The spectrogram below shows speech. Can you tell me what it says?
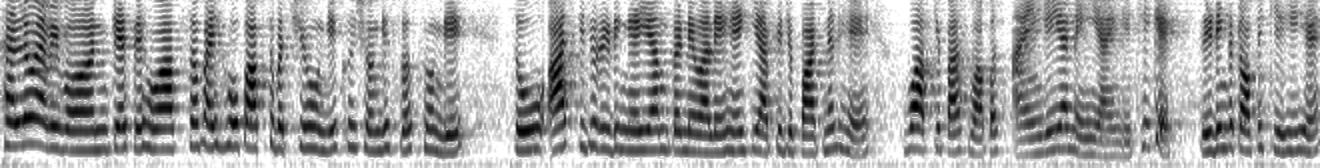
हेलो एवरीवन कैसे हो आप सब? आई होप आप सब अच्छे होंगे, खुश होंगे, स्वस्थ होंगे। तो आज की जो रीडिंग है, ये हम करने वाले हैं कि आपके जो पार्टनर हैं, वो आपके पास वापस आएँगे या नहीं आएँगे, ठीक है? रीडिंग का टॉपिक यही है।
